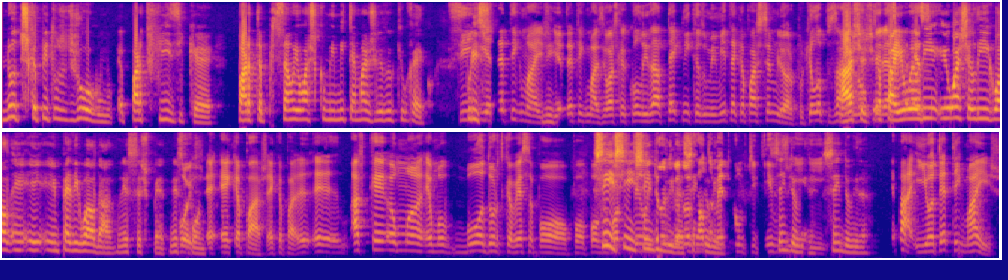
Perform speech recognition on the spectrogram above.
noutros capítulos do jogo, a parte física, parte da pressão, eu acho que o Mimito é mais jogador que o Reco. Sim, por isso- e até digo mais, Diz. e até digo mais, eu acho que a qualidade técnica do Mimita é capaz de ser melhor, porque ele apesar de não Achas? ter Epá, essa- eu, essa- ali, eu acho ali igual, em, em- pé de igualdade, nesse aspecto, nesse Pois, ponto. é, é capaz, é capaz. É- é- acho que é uma, é uma boa dor de cabeça para o, para, o- para o Sim, Gregório, sim, sem dúvida, sem altamente competitivos sem dúvida, e, sem dúvida. Epá, e eu até digo mais,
